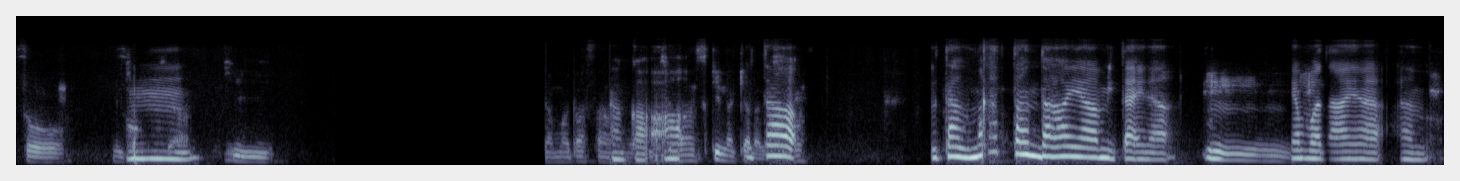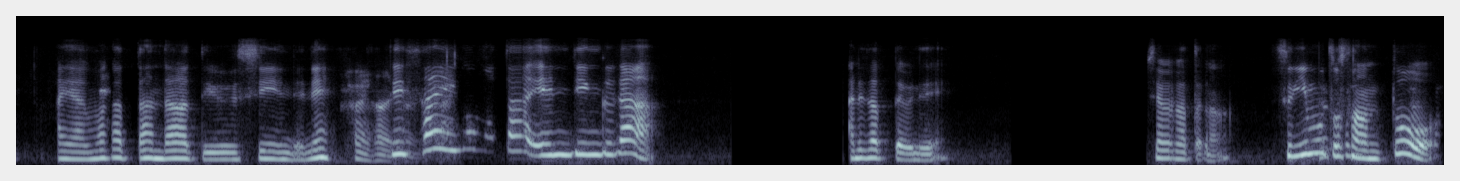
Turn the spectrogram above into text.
そう、めちゃくちゃうんいい。山田さんの一番好きなキャラですね。歌うまかったんだ、あやみたいな。うんうんうん。山田あや、あの、あやうまかったんだっていうシーンでね。はいはい、はい。で、最後またエンディングが、あれだったよね。知らなかったかな。杉本さんと、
